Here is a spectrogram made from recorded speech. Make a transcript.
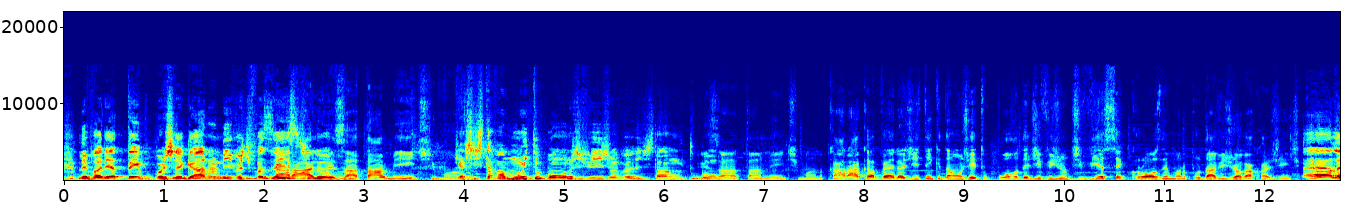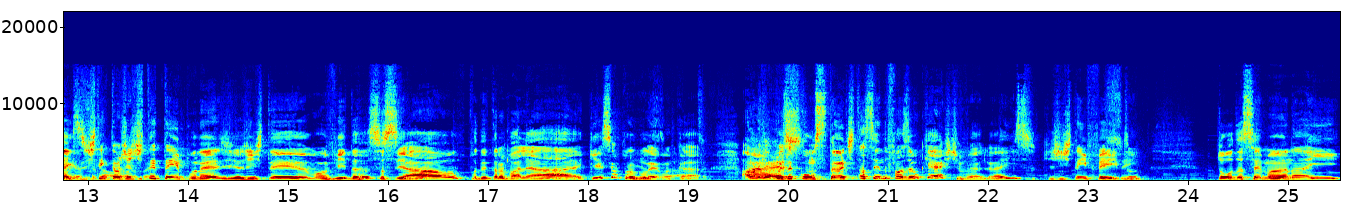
Levaria tempo pra chegar no nível de fazer isso de Caralho, exatamente, mano. Que a gente tava muito bom no Division, velho. A gente tava muito bom. Exatamente, mano. Caraca, velho, a gente tem que dar um jeito. Porra, o The Division devia ser cross, né, mano? Pro Davi jogar com a gente. cara. É, Alex, a gente tem que ter da um jeito de ter tempo, né? De a gente ter uma vida social, poder trabalhar. É que esse é o problema, Exato. cara. A única Ah, coisa esse- constante tá sendo fazer o cast, velho. É isso. Que a gente tem feito Sim. Toda semana e,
